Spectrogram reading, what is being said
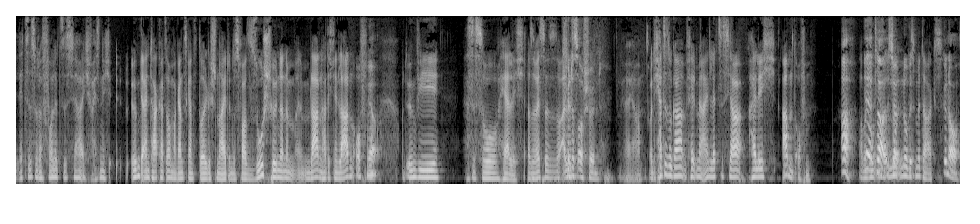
letztes oder vorletztes Jahr, ich weiß nicht, irgendeinen Tag hat es auch mal ganz, ganz doll geschneit und es war so schön dann im, im Laden, hatte ich den Laden offen Ja. und irgendwie, das ist so herrlich. Also weißt du, das ist so Ich finde alles. das auch schön. ja, ja. Und ich hatte sogar, fällt mir ein, letztes Jahr Heiligabend offen. Ah, Aber ja, nur, klar. Nur, ja, nur bis mittags. genau.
